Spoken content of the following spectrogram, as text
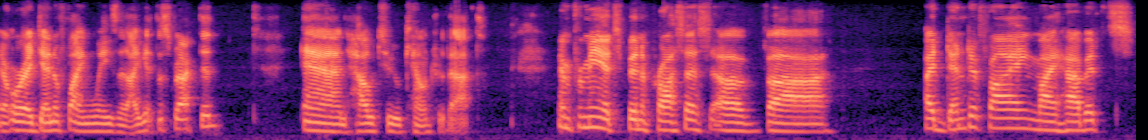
or identifying ways that i get distracted and how to counter that And for me, it's been a process of uh, identifying my habits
